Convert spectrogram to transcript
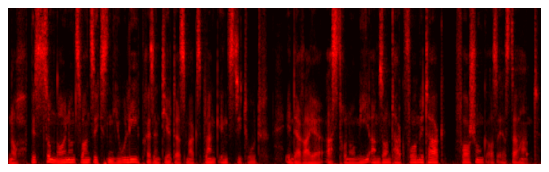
Noch bis zum 29. Juli präsentiert das Max-Planck-Institut in der Reihe Astronomie am Sonntagvormittag Forschung aus erster Hand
